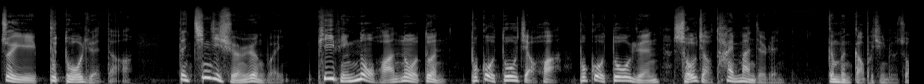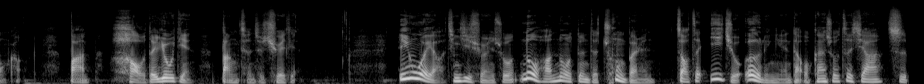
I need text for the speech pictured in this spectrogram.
最不多元的啊。但经济学人认为。批评诺华诺顿不够多角化、不够多元、手脚太慢的人，根本搞不清楚状况，把好的优点当成是缺点。因为啊，经济学人说，诺华诺顿的创办人早在一九二零年代，我刚才说这家是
